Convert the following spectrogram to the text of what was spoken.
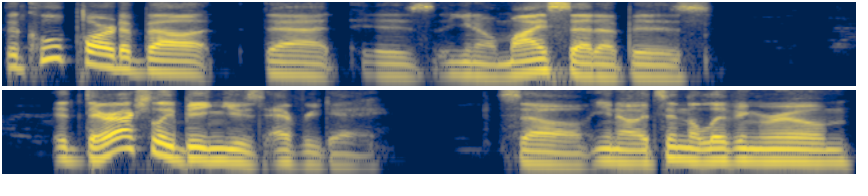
the cool part about that is, you know, my setup is it, they're actually being used every day. So, you know, it's in the living room.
